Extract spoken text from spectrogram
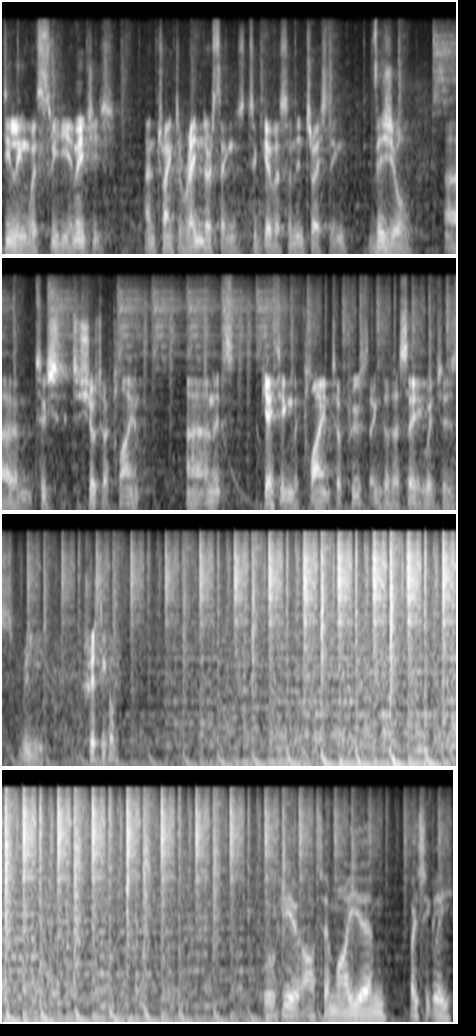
dealing with 3D images and trying to render things to give us an interesting visual um, to, to show to a client. Uh, and it's getting the client to approve things, as I say, which is really critical. Well, here at Artem, I um, basically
